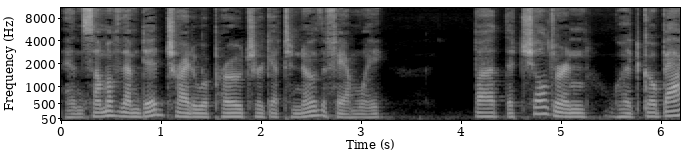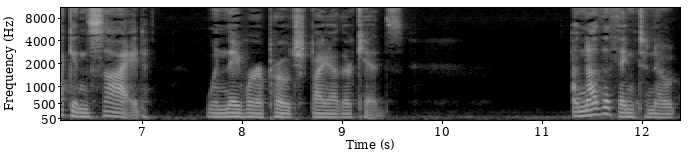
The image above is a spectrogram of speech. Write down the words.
and some of them did try to approach or get to know the family, but the children would go back inside when they were approached by other kids. Another thing to note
